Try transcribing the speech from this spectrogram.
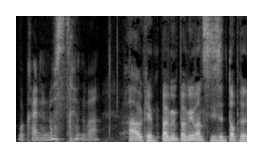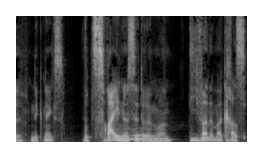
Wo keine Nuss drin war. Ah, okay. Bei, mir- bei mir waren es diese Doppel-Nicknicks, wo zwei Nüsse Oh. drin waren. Die waren immer krass.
